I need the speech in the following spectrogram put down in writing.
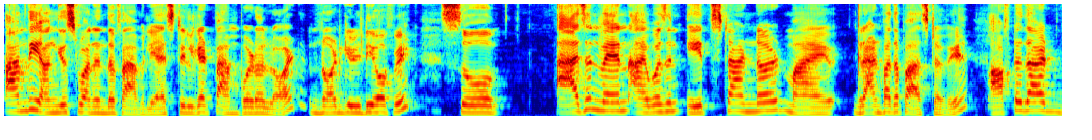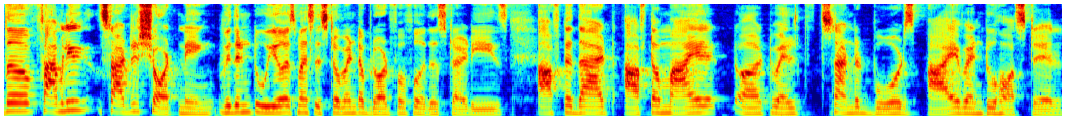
I'm the youngest one in the family. I still get pampered a lot. Not guilty of it. So as and when I was in 8th standard, my grandfather passed away. After that, the family started shortening. Within two years, my sister went abroad for further studies. After that, after my uh, 12th standard boards, I went to hostel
